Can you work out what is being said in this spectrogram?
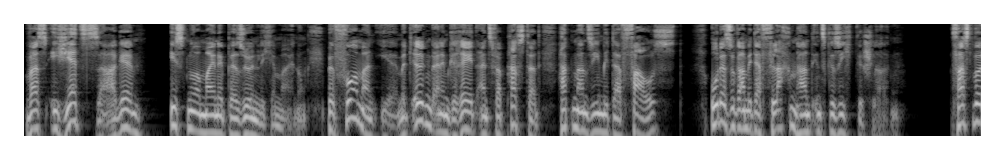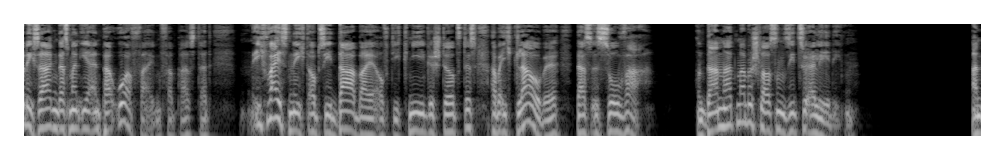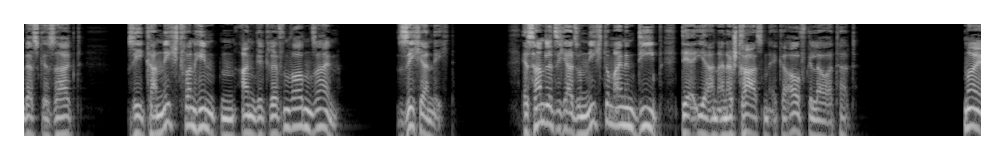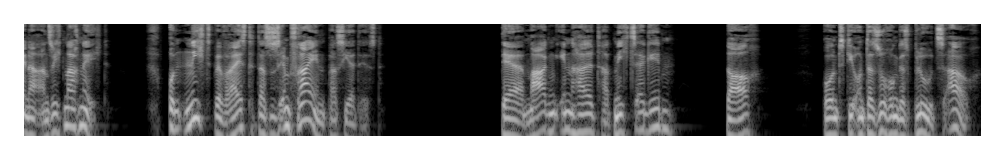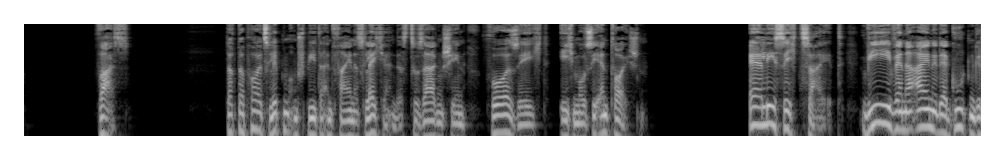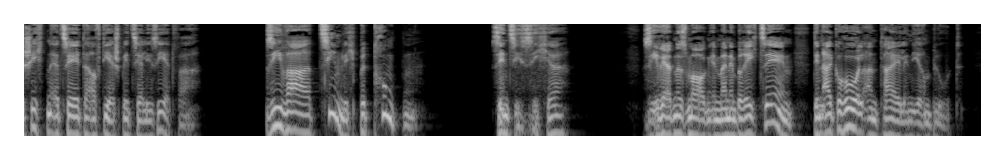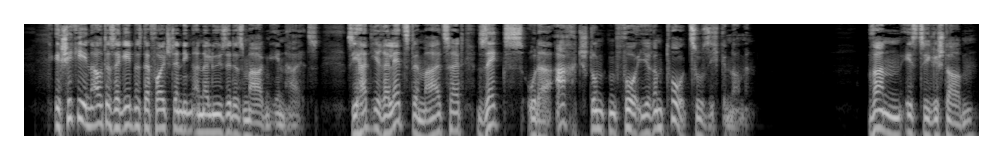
Was ich jetzt sage, ist nur meine persönliche Meinung. Bevor man ihr mit irgendeinem Gerät eins verpasst hat, hat man sie mit der Faust oder sogar mit der flachen Hand ins Gesicht geschlagen. Fast würde ich sagen, dass man ihr ein paar Ohrfeigen verpasst hat, ich weiß nicht, ob sie dabei auf die Knie gestürzt ist, aber ich glaube, dass es so war. Und dann hat man beschlossen, sie zu erledigen. Anders gesagt, sie kann nicht von hinten angegriffen worden sein. Sicher nicht. Es handelt sich also nicht um einen Dieb, der ihr an einer Straßenecke aufgelauert hat. Meiner Ansicht nach nicht. Und nichts beweist, dass es im Freien passiert ist. Der Mageninhalt hat nichts ergeben? Doch. Und die Untersuchung des Bluts auch. Was? Dr. Pauls Lippen umspielte ein feines Lächeln, das zu sagen schien, Vorsicht, ich muss Sie enttäuschen. Er ließ sich Zeit, wie wenn er eine der guten Geschichten erzählte, auf die er spezialisiert war. Sie war ziemlich betrunken. Sind Sie sicher? Sie werden es morgen in meinem Bericht sehen, den Alkoholanteil in Ihrem Blut. Ich schicke Ihnen auch das Ergebnis der vollständigen Analyse des Mageninhalts. Sie hat ihre letzte Mahlzeit sechs oder acht Stunden vor ihrem Tod zu sich genommen. Wann ist sie gestorben?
